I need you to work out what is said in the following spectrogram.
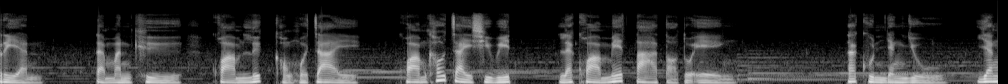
เรียน แต่มันคือ ความลึกของหัวใจ ความเข้าใจชีวิต และความเมตตาต่อตัวเองถ้าคุณยังอยู่ ยัง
